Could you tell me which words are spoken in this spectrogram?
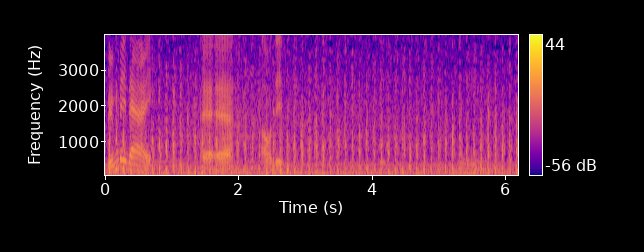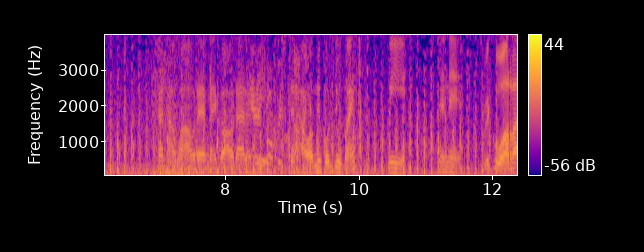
หรือไม่ได้แอร์แอร์เอาดิอืมถ้าถามว่าเอาได้ไหมก็เอาได้แหละพี่จะถามว่ามีคนอยู่ไหมมีแน่จะไปกลัวอะไร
